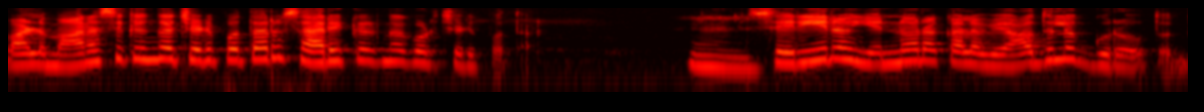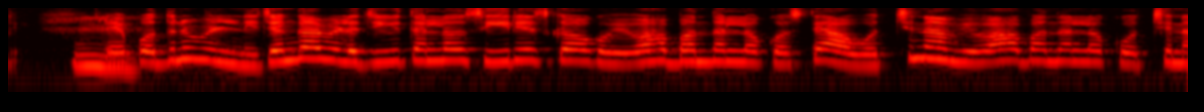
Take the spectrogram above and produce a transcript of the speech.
వాళ్ళు మానసికంగా చెడిపోతారు శారీరకంగా కూడా చెడిపోతారు. శరీరం ఎన్నో రకాల వ్యాధులకు గురవుతుంది. రేపొద్దున వీళ్ళు నిజంగా వీళ్ళ జీవితంలో సీరియస్గా ఒక వివాహ బంధంలోకి వస్తే ఆ వచ్చిన వివాహ బంధంలోకి వచ్చిన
